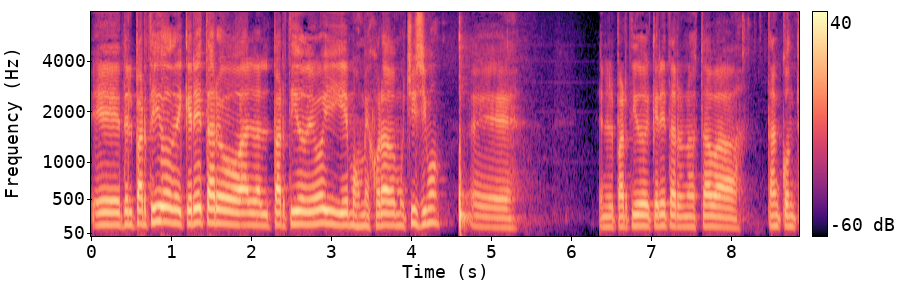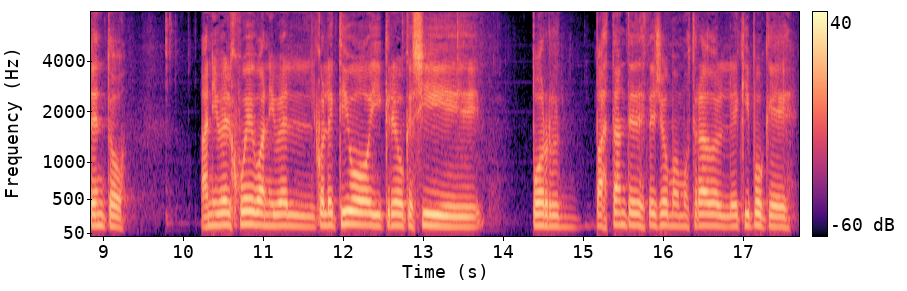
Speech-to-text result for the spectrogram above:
Eh, del partido de Querétaro al, al, partido de hoy hemos mejorado muchísimo. Eh, en el partido de Querétaro no estaba tan contento a nivel juego, a nivel colectivo y creo que sí, por bastante destello hemos mostrado el equipo que,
